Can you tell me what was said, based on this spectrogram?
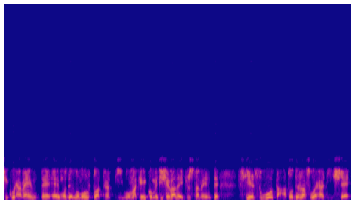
sicuramente è un modello molto attrattivo, ma che, come diceva lei giustamente, si è svuotato della sua radice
